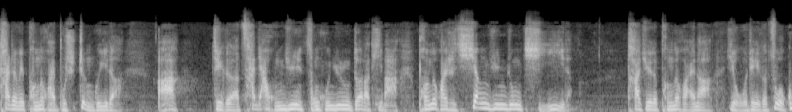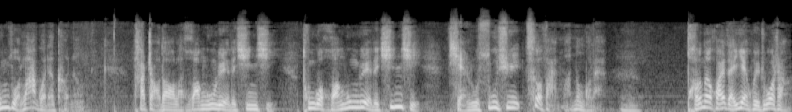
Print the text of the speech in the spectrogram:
他认为彭德怀不是正规的，啊，这个参加红军，从红军中得到提拔，彭德怀是湘军中起义的，他觉得彭德怀呢有这个做工作拉过来的可能，他找到了黄公略的亲戚，通过黄公略的亲戚潜入苏区策反嘛，弄过来。嗯，彭德怀在宴会桌上，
